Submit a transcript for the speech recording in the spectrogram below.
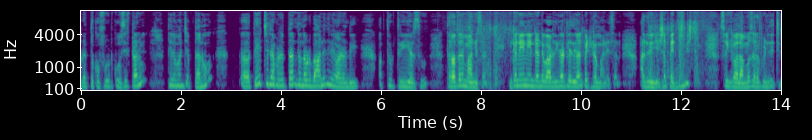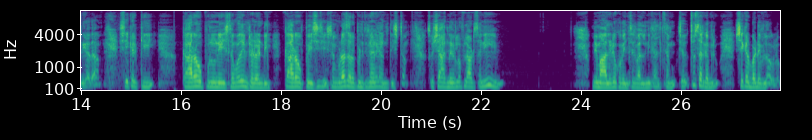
ప్రతి ఒక్క ఫ్రూట్ కోసిస్తాను తినమని చెప్తాను. తెచ్చినప్పుడు తేజ్ చిన్నప్పుడు ఉన్నప్పుడు బాగానే తినేవాడండి అప్ టు త్రీ ఇయర్స్. తర్వాతనే మానేశాడు. ఇంకా నేను ఏంటంటే వాడు తినట్లేదు కానీ పెట్టడం మానేశాను. అది నేను చేసిన పెద్ద మిస్టేక్. సో ఇంకా వాళ్ళ అమ్మ సర్వపిండి తెచ్చింది కదా శేఖర్కి కార ఉప్పు నూనె వేసినా కూడా తింటాడండి. కార ఉప్పు వేసి చేసినా కూడా సర్వపిండి తినడానికి అంత ఇష్టం. సో షాద్ నగర్లో ఫ్లాట్స్ అని మేము ఆల్రెడీ ఒక వెంచర్ వాళ్ళని కలిసాం. చూ- చూసారు కదా మీరు శేఖర్ బర్త్డే వ్లాగ్లో.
